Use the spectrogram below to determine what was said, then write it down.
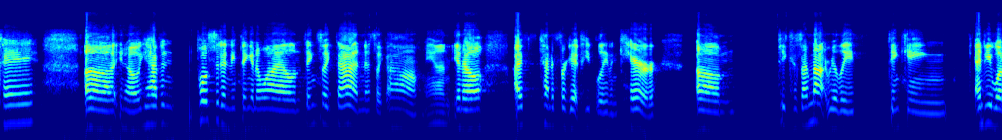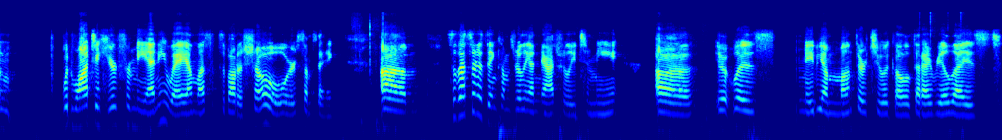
okay? Uh, you know, you haven't posted anything in a while," and things like that. And it's like, oh man, you know, I kind of forget people even care um, because I'm not really thinking anyone would want to hear from me anyway, unless it's about a show or something. Um, so that sort of thing comes really unnaturally to me. Uh, it was maybe a month or two ago that I realized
